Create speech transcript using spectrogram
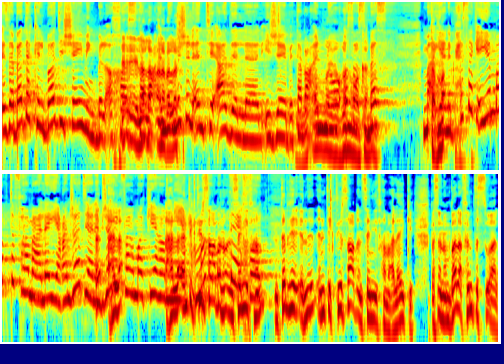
إذا بدك البادي شيمينج بالأخص إيه لا لا أنا مش الانتقاد الإيجابي تبع إنه قصص بس ما يعني بحسك أيام ما بتفهم علي عن جد يعني بجرب فهمك إياها هلا أنت كثير صعب إنه إنسان يفهم. انتبهي أنت كثير صعب إنسان يفهم عليكي. بس إنه مبلا فهمت السؤال.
